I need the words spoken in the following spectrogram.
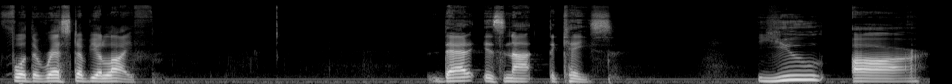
for the rest of your life. That is not the case. You are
